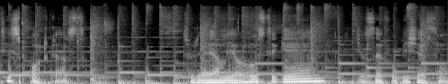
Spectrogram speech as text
Church Podcast. Today I'm your host again, Joseph Obisheson.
